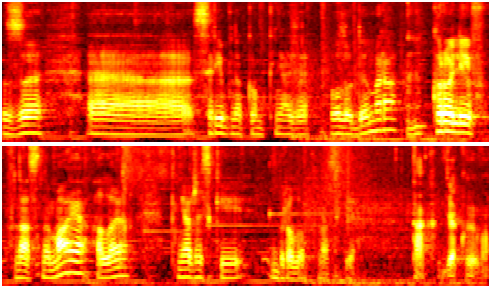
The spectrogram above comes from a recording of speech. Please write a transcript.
з е, срібником князя Володимира. Королів в нас немає, але княжеський брелок в нас є. Так, дякую вам.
